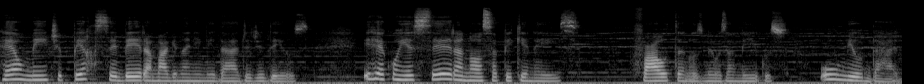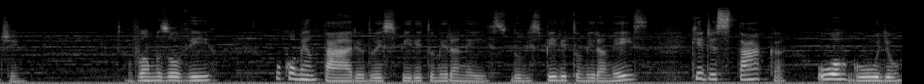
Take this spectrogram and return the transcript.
realmente perceber a magnanimidade de Deus e reconhecer a nossa pequenez. Falta-nos, meus amigos, humildade. Vamos ouvir o comentário do espírito miranês, do espírito miranês que destaca o orgulho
